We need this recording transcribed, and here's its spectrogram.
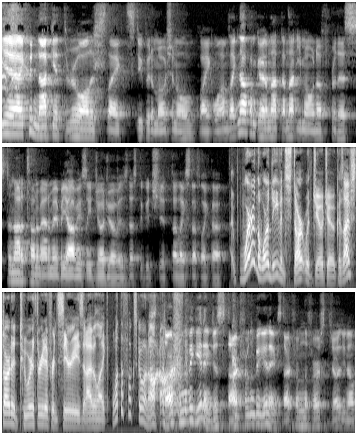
yeah, I could not get through all this like stupid emotional like. Well, I'm like, nope, I'm good. I'm not. I'm not emo enough for this. So not a ton of anime, but yeah, obviously JoJo is that's the good shit. I like stuff like that. Where in the world do you even start with JoJo? Because I've started two or three different series, and I've been like, what the fuck's going on? Start from the beginning. Just start from the beginning. Start from the first, you know,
